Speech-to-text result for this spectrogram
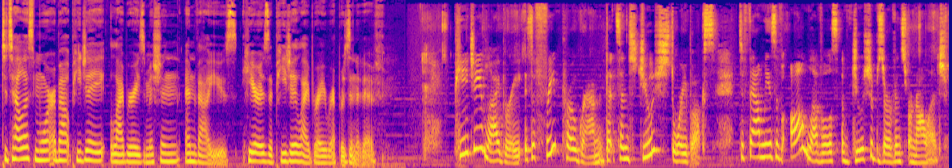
To tell us more about PJ Library's mission and values, here is a PJ Library representative. PJ Library is a free program that sends Jewish storybooks to families of all levels of Jewish observance or knowledge.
